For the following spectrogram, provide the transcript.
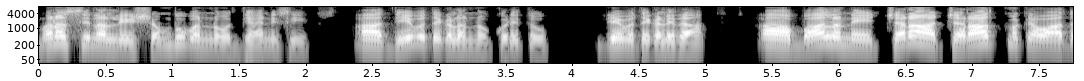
ಮನಸ್ಸಿನಲ್ಲಿ ಶಂಭುವನ್ನು ಧ್ಯಾನಿಸಿ ಆ ದೇವತೆಗಳನ್ನು ಕುರಿತು, ದೇವತೆಗಳಿರ, ಆ ಬಾಲನೆ ಚರಾಚರಾತ್ಮಕವಾದ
